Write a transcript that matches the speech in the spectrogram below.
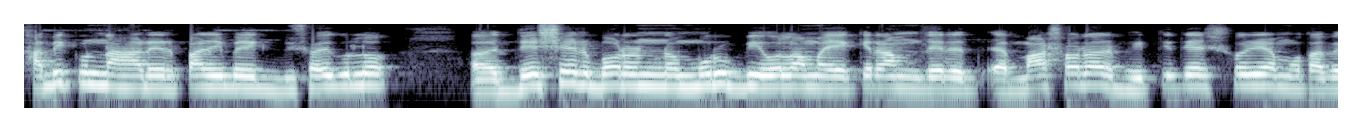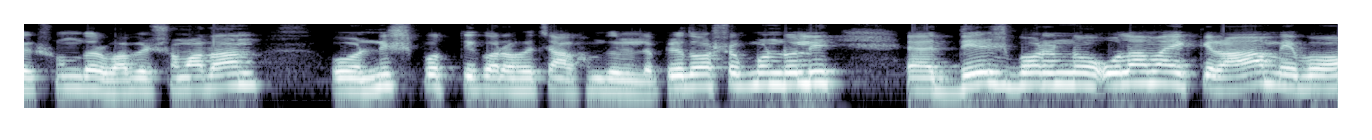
সাবিকুন নাহারের পারিবারিক বিষয়গুলো দেশের বরণ্য মুরব্বী ওলামা একরামদের মাসরার ভিত্তিতে শরিয়া মোতাবেক সুন্দরভাবে সমাধান ও নিষ্পত্তি করা হয়েছে আলহামদুলিল্লাহ। প্রিয় দর্শক মন্ডলী দেশ বরেণ্য ওলামা একরাম এবং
